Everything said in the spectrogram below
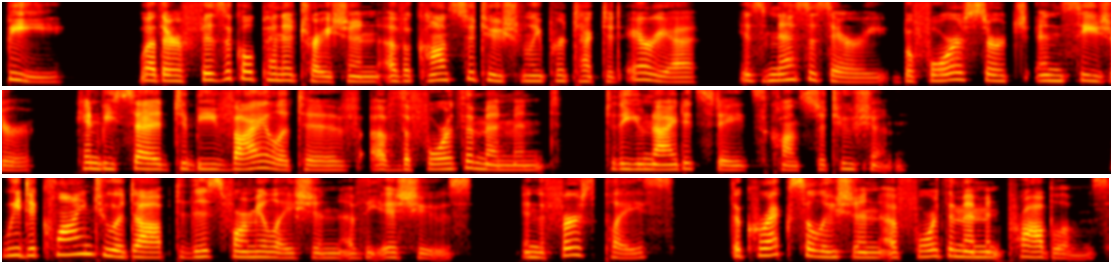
B. Whether physical penetration of a constitutionally protected area is necessary before a search and seizure can be said to be violative of the Fourth Amendment to the United States Constitution. We decline to adopt this formulation of the issues. In the first place, the correct solution of Fourth Amendment problems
